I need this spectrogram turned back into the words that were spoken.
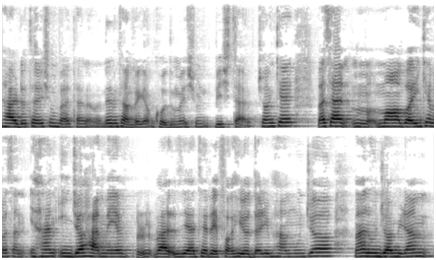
هر دوتایشون وطنه من نمی‌تونم بگم کدومشون بیشتر. چون که مثلا ما با اینکه مثلا هم اینجا همه وضعیت رفاهی رو داریم همونجا من اونجا میرم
